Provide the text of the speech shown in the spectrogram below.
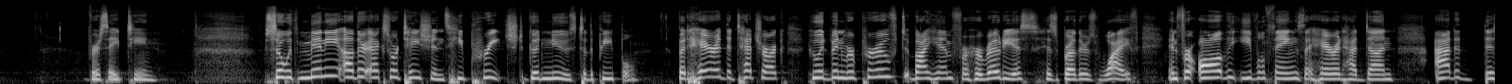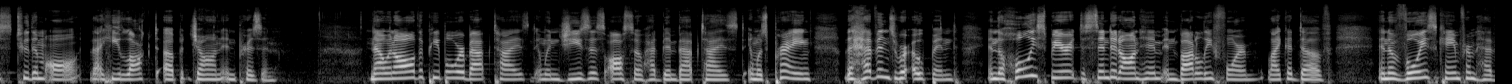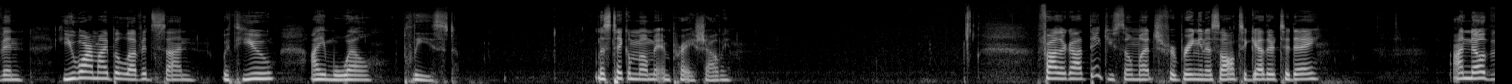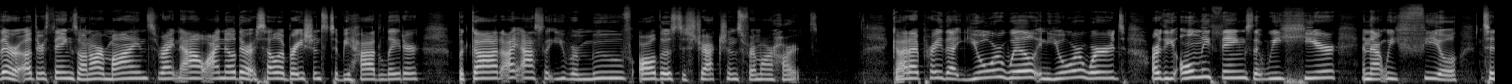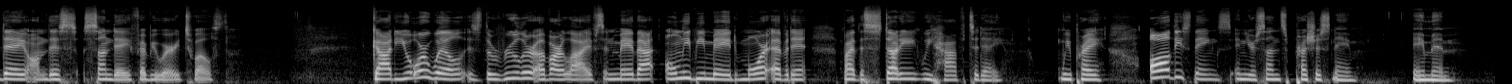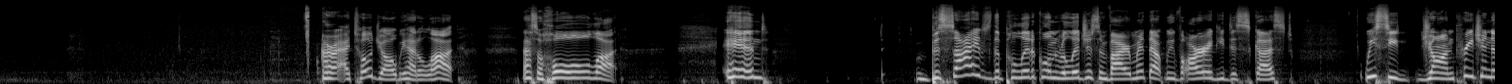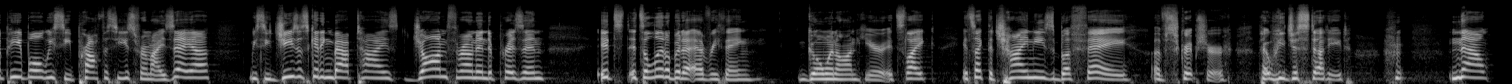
Verse 18. So, with many other exhortations, he preached good news to the people. But Herod the tetrarch, who had been reproved by him for Herodias, his brother's wife, and for all the evil things that Herod had done, added this to them all that he locked up John in prison. Now, when all the people were baptized, and when Jesus also had been baptized and was praying, the heavens were opened, and the Holy Spirit descended on him in bodily form, like a dove, and a voice came from heaven. You are my beloved Son. With you I am well pleased. Let's take a moment and pray, shall we? Father God, thank you so much for bringing us all together today. I know there are other things on our minds right now. I know there are celebrations to be had later. But God, I ask that you remove all those distractions from our hearts. God, I pray that your will and your words are the only things that we hear and that we feel today on this Sunday, February 12th. God, your will is the ruler of our lives, and may that only be made more evident by the study we have today. We pray all these things in your Son's precious name. Amen. All right, I told y'all we had a lot. That's a whole lot. And besides the political and religious environment that we've already discussed, we see John preaching to people, we see prophecies from Isaiah, we see Jesus getting baptized, John thrown into prison. It's, it's a little bit of everything going on here. It's like, it's like the Chinese buffet of scripture that we just studied. now,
